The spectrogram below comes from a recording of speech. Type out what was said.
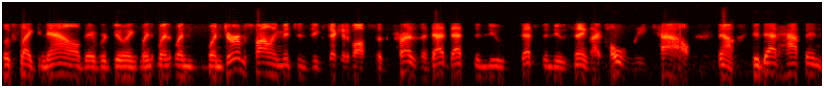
Looks like now they were doing when when when when Durham's filing mentions the executive office of the president. That that's the new that's the new thing. Like holy cow! Now, did that happen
